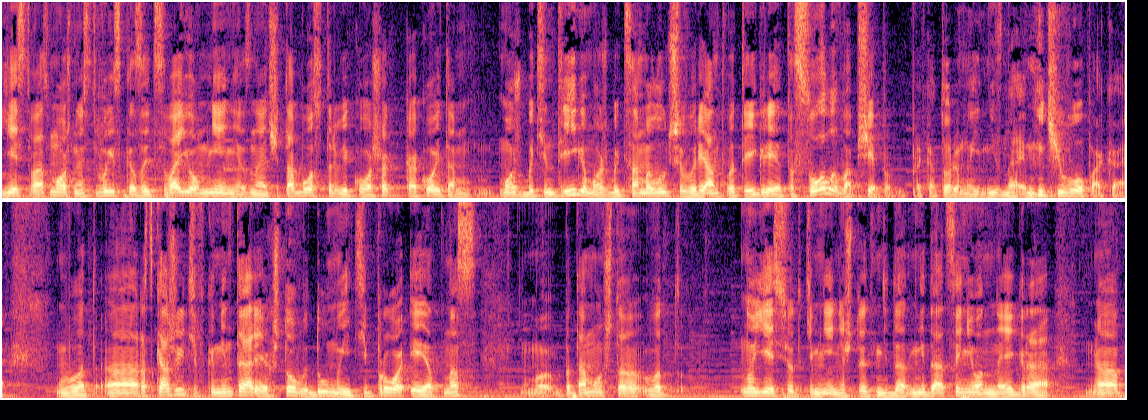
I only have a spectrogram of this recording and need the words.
есть возможность высказать свое мнение, значит, об острове кошек, какой там, может быть, интрига, может быть, самый лучший вариант в этой игре это соло вообще, про который мы не знаем ничего пока. Вот. А, расскажите в комментариях, что вы думаете про этнос, потому что вот, ну, есть все-таки мнение, что это недо, недооцененная игра. А,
